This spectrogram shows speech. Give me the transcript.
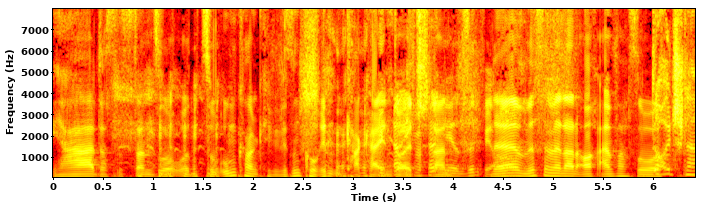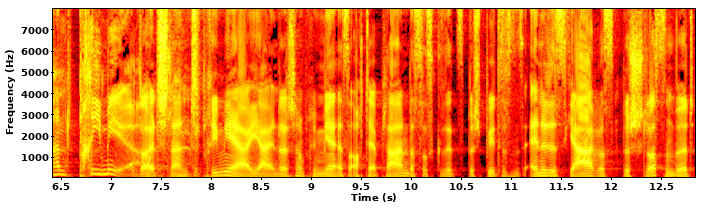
Ja, das ist dann so zu unkonkret. Wir sind Korinthenkacker in Ja, Deutschland. hier sind wir ne, müssen wir dann auch einfach so. Deutschland primär. Deutschland primär, ja, in Deutschland primär ist auch der Plan, dass das Gesetz bis spätestens Ende des Jahres beschlossen wird,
